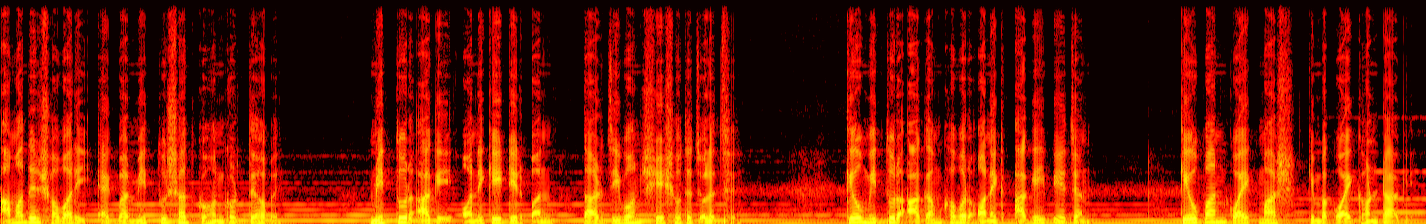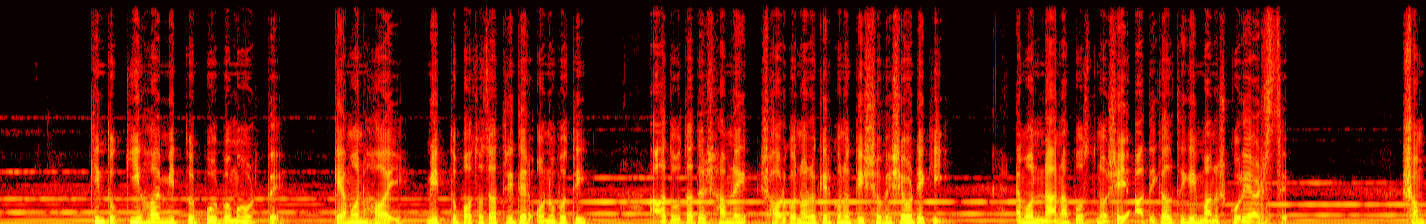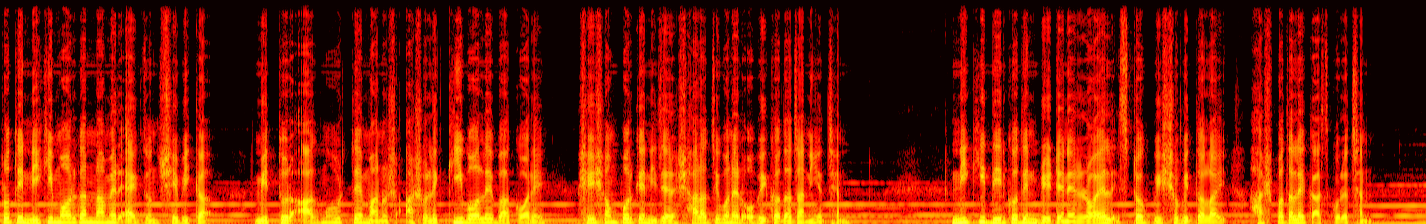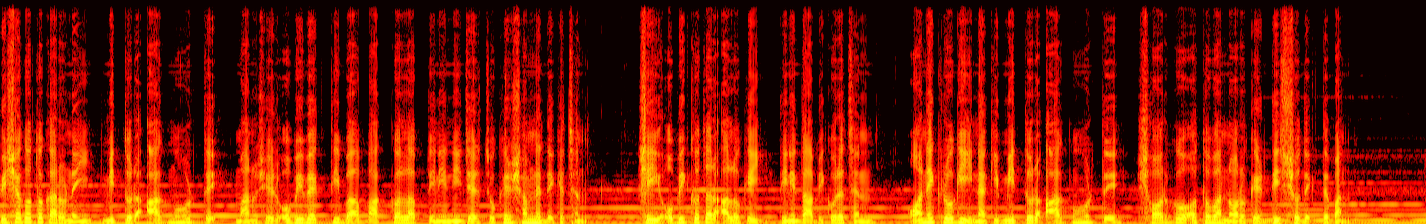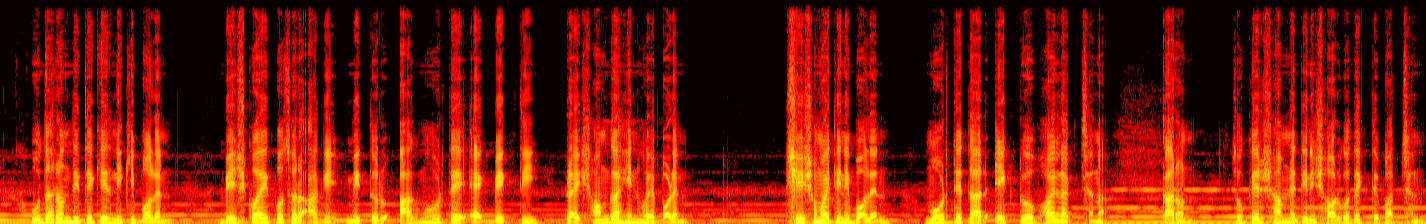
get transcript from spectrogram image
আমাদের সবারই একবার মৃত্যুর স্বাদ গ্রহণ করতে হবে। মৃত্যুর আগে অনেকেই টের পান তার জীবন শেষ হতে চলেছে। কেউ মৃত্যুর আগাম খবর অনেক আগেই পেয়ে যান। কেউ পান কয়েক মাস কিংবা কয়েক ঘণ্টা আগে। কিন্তু কি হয় মৃত্যুর পূর্ব মুহূর্তে? কেমন হয় মৃত্যু পথযাত্রীদের অনুভূতি? আদৌ তাদের সামনে স্বর্গনরকের কোনো দৃশ্য ভেসে ওঠে কি? এমন নানা প্রশ্ন সেই আদিকাল থেকেই মানুষ করে আসছে। সম্প্রতি নিকি মর্গান নামের একজন সেবিকা মৃত্যুর আগ মুহূর্তে মানুষ আসলে কি বলে বা করে সেই সম্পর্কে নিজের সারা জীবনের অভিজ্ঞতা জানিয়েছেন। নিকি দীর্ঘদিন ব্রিটেনের রয়্যাল স্টক বিশ্ববিদ্যালয় হাসপাতালে কাজ করেছেন। পেশাগত কারণেই মৃত্যুর আগ মুহূর্তে মানুষের অভিব্যক্তি বা বাক্যলাপ তিনি নিজের চোখের সামনে দেখেছেন। সেই অভিজ্ঞতার আলোকেই তিনি দাবি করেছেন, অনেক রোগী নাকি মৃত্যুর আগ মুহূর্তে স্বর্গ অথবা নরকের দৃশ্য দেখতে পান। উদাহরণ দিতে গিয়ে নিকি বলেন, বেশ কয়েক বছর আগে মৃত্যুর আগ মুহূর্তে এক ব্যক্তি প্রায় সংজ্ঞাহীন হয়ে পড়েন। সেই সময় তিনি বলেন, মরতে তার একটুও ভয় লাগছে না, কারণ চোখের সামনে তিনি স্বর্গ দেখতে পাচ্ছেন।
